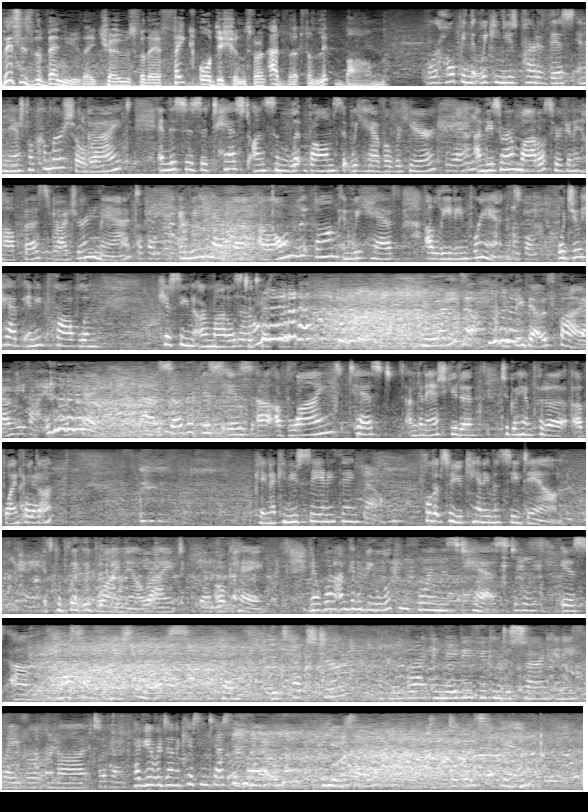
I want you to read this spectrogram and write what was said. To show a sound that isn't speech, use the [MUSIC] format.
This is the venue they chose for their fake auditions for an advert for lip balm. We're hoping that we can use part of this in a national commercial, right? And this is a test on some lip balms that we have over here. Okay. And these are our models who are going to help us, Roger and Matt. Okay. And we have uh, our own lip balm and we have a leading brand. Okay. Would you have any problem kissing our models to test them? [LAUGHS] You wouldn't? No. You think that was fine? That would be fine. Okay. [LAUGHS] Uh, so that this is uh, a blind test, I'm going to ask you to, to go ahead and put a, a blindfold Okay. on. Okay, now can you see anything? No. Hold up so you can't even see down. Okay. It's completely blind now, Yeah. right? Yes. Okay. Now, what I'm going to be looking for in this test Mm-hmm. is um, how soft the lips, okay, the texture. Right, and maybe if you can discern any flavor or not. Okay. Have you ever done a kissing test before? You excited? Take one step in.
